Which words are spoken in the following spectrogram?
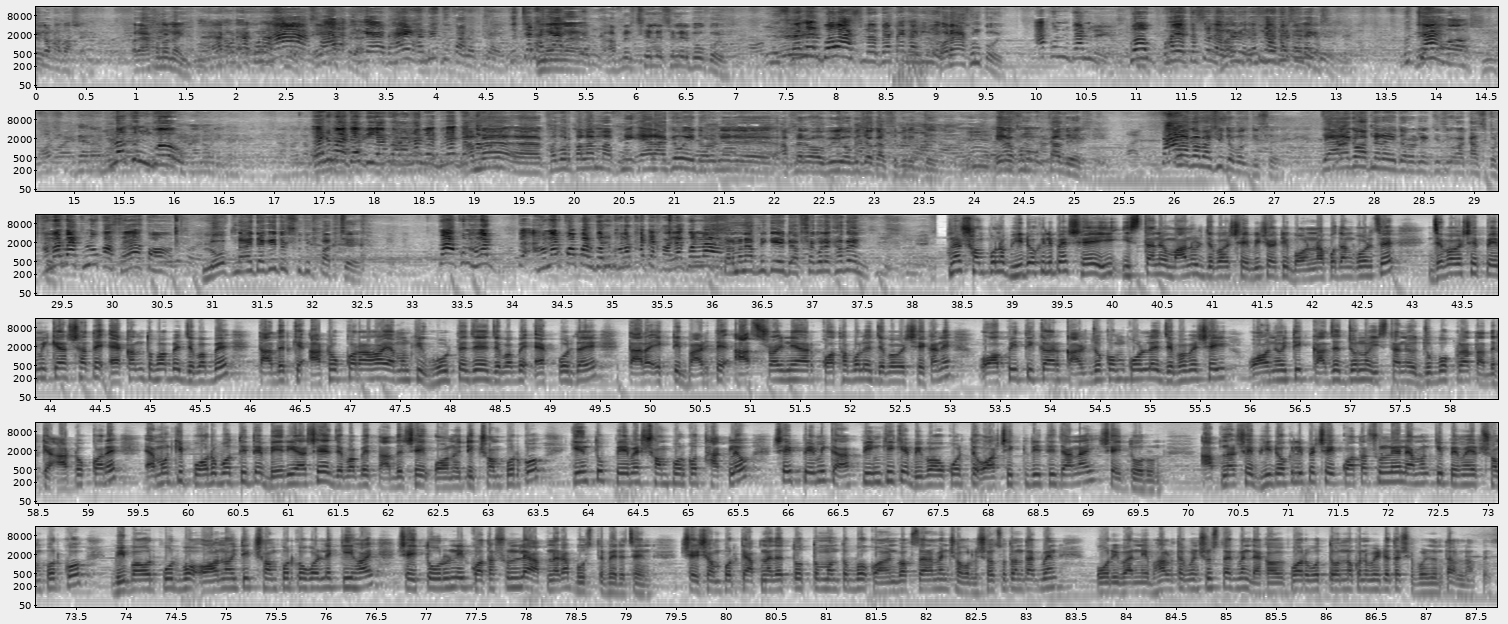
ছিল না বাসায়। আর এখনও নাই? না না আপনার ছেলে ছেলের বউ কই? ছেলের বউ আসলো বেটা গাড়ি ওরা এখন কই? এখন বউ ভয়েতে চলে গেছে বুঝছেন? নতুন বউ। আমরা খবর পেলাম আপনি এর আগেও এই ধরনের আপনার অভিযোগ আছে বিরুদ্ধে। এরকম কাজের। এলাকাবাসী তো বলতেছে। এর আগেও আপনারা এই ধরনের কিছু কাজ করছেন। আমার বাট লোক আছে এখন লোক নাই দেখেই তো সুযোগ পাচ্ছে। তা এখন আমার আমার কপাল গরিব আমার খাটে খাওয়া লাগবে না। তার মানে আপনি কি এই ব্যবসা করে খাবেন? আপনার সম্পূর্ণ ভিডিও ক্লিপে সেই স্থানীয় মানুষ যেভাবে সেই বিষয়টি বর্ণনা প্রদান করেছে, যেভাবে সেই প্রেমিকার সাথে একান্তভাবে যেভাবে তাদেরকে আটক করা হয়, এমনকি ঘুরতে যেয়ে যেভাবে এক পর্যায়ে তারা একটি বাড়িতে আশ্রয় নেওয়ার কথা বলে, যেভাবে সেখানে অপ্রীতিকার কার্যক্রম করলে, যেভাবে সেই অনৈতিক কাজের জন্য স্থানীয় যুবকরা তাদেরকে আটক করে, এমনকি পরবর্তীতে বেরিয়ে আসে যেভাবে তাদের সেই অনৈতিক সম্পর্ক, কিন্তু প্রেমের সম্পর্ক থাকলেও সেই প্রেমিকা পিঙ্কিকে বিবাহ করতে অস্বীকৃতি জানায় সেই তরুণ। আপনার সেই ভিডিও ক্লিপে সেই কথা শুনলেন, এমনকি প্রেমের সম্পর্ক, বিবাহর পূর্ব অনৈতিক সম্পর্ক করলে কি হয়, সেই তরুণীর কথা শুনলে আপনারা বুঝতে পেরেছেন। সেই সম্পর্কে আপনাদের তথ্য, মন্তব্য কমেন্ট বক্স জানাবেন। সকলে সচেতন থাকবেন। পরিবার নিয়ে ভালো থাকবেন, সুস্থ থাকবেন। দেখা হবে পরবর্তী অন্য কোনো ভিডিওতে সে পর্যন্ত আল্লাহ হাফেজ।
